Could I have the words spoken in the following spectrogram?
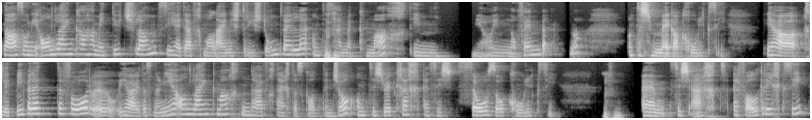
das, was ich online hatte mit Deutschland, sie hat einfach mal eine drei Stunden Welle und das haben wir gemacht im, ja, im November. Noch. Und das war mega cool. Gewesen. Ich habe ein bisschen bibbert davor, weil ich habe das noch nie online gemacht und habe einfach gedacht, das geht dann schon. Und es ist wirklich, es ist so, so cool gewesen. Mhm. Ähm, es ist echt erfolgreich gewesen.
